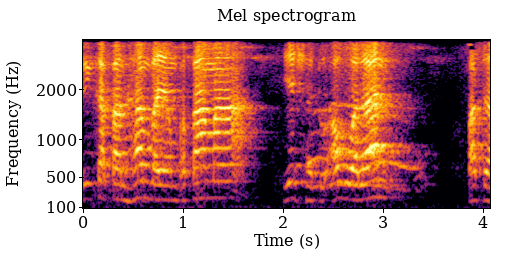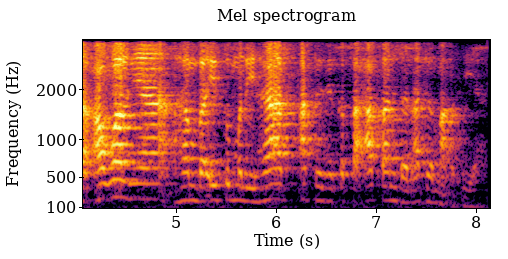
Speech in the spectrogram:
tingkatan hamba yang pertama yashadu awalan pada awalnya hamba itu melihat adanya ketaatan dan ada maksiat.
